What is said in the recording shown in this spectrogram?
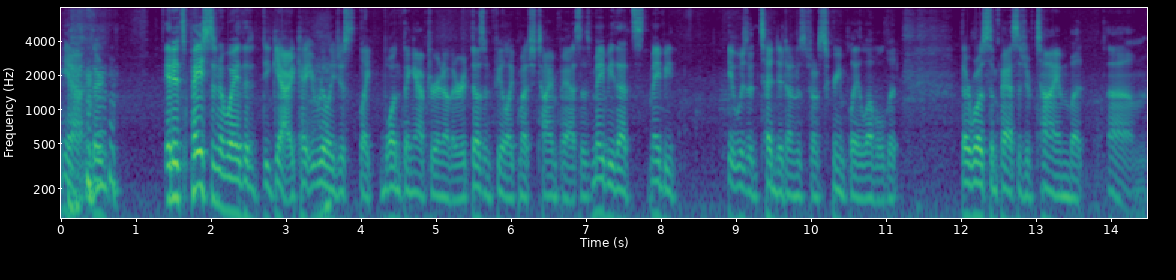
yeah they're and it's paced in a way that it, yeah it can't really just like one thing after another it doesn't feel like much time passes maybe that's maybe it was intended on a, on a screenplay level that there was some passage of time but um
